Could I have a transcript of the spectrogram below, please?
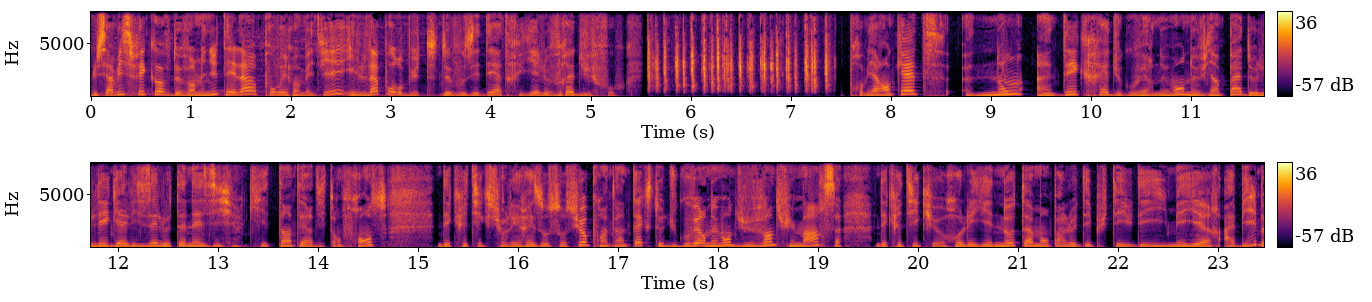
Le service FECOF de 20 minutes est là pour y remédier. Il a pour but de vous aider à trier le vrai du faux. Première enquête, non, un décret du gouvernement ne vient pas de légaliser l'euthanasie, qui est interdite en France. Des critiques sur les réseaux sociaux pointent un texte du gouvernement du 28 mars, des critiques relayées notamment par le député UDI Meyer Habib.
